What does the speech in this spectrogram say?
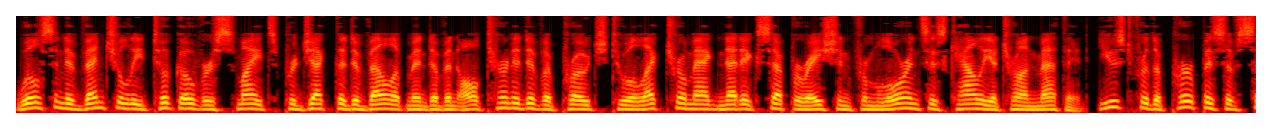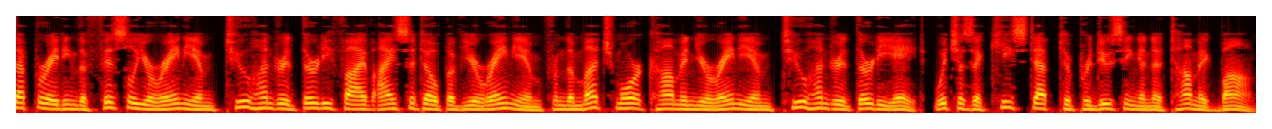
Wilson eventually took over Smyth's project the development of an alternative approach to electromagnetic separation from Lawrence's calutron method, used for the purpose of separating the fissile uranium-235 isotope of uranium from the much more common uranium-238, which is a key step to producing an atomic bomb.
